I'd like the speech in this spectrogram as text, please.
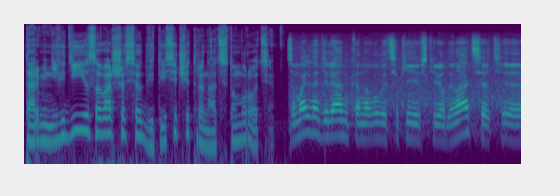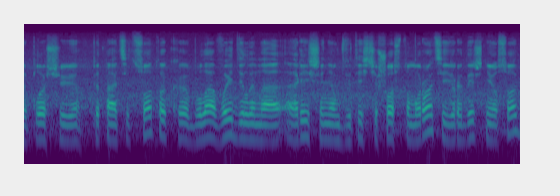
термін їх дії завершився в 2013 році. Земельна ділянка на вулиці Київській, 11, е, площею 15 соток, була виділена рішенням в 2006 році юридичній особі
